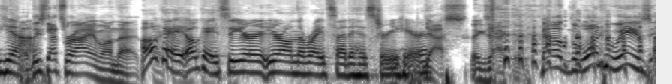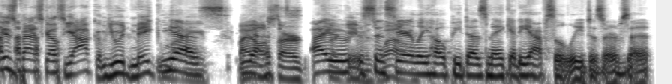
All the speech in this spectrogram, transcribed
So yeah. at least that's where I am on that. okay, okay. So you're you're on the right side of history here. Yes, exactly. now the one who is is Pascal Siakam. He would make my, Yes. my yes. All-Star game I as well. sincerely hope he does make it. He absolutely deserves it.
